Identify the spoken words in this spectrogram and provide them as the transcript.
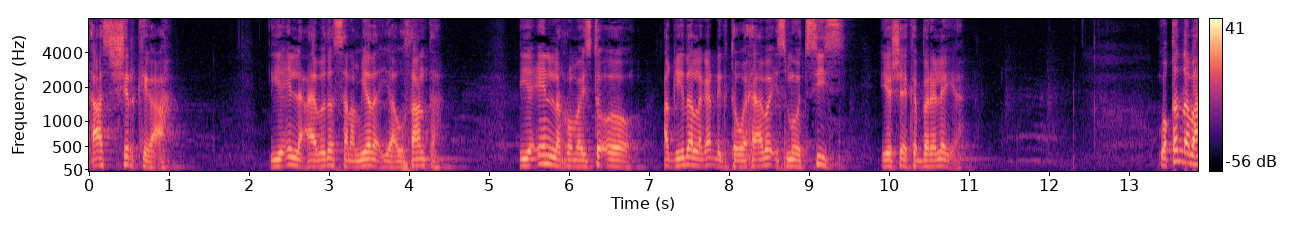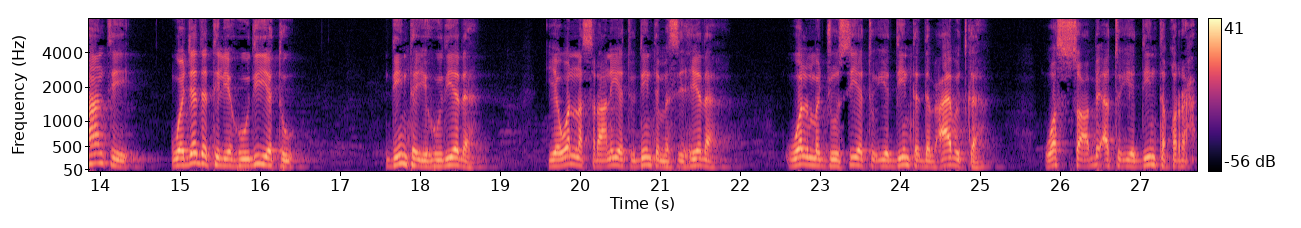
taas shirkiga ah iyo in la caabudo sanamyada iyo awthaanta iyo in la rumaysto oo caqiido laga dhigto waxyaaba ismoodsiis iyo sheeka bareley ah. Waqad dhab ahaantii wajadat alyahuudiyatu diinta yahuudiyada iyo walnasraaniyatu diinta masiixiyada walmajuusiyatu iyo diinta dabcaabudka walsaabi'atu iyo diinta qorax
